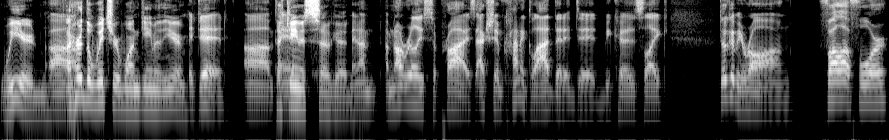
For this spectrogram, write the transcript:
Weird. I Um, heard The Witcher won Game of the Year. it did. Um, that and- game is so good. and I'm I'm not really surprised. Actually, I'm kind of glad that it did because like don't get me wrong, Fallout 4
